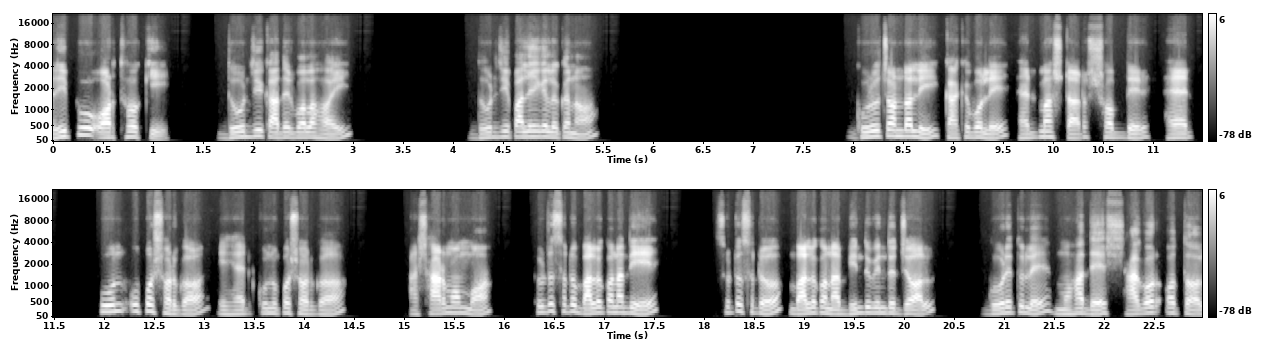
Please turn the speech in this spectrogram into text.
রিপু অর্থ কি? দর্জি কাদের বলা হয়? দর্জি পালিয়ে গেল কেন? গুরুচণ্ডালী কাকে বলে? হেডমাস্টার শব্দের হেড কোন উপসর্গ? এই হেড কোন উপসর্গ? আর সারমর্ম ছোট ছোট বালুকণা দিয়ে ছোট ছোট বালুকণা বিন্দু বিন্দু জল গড়ে তুলে মহাদেশ, সাগর, অতল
